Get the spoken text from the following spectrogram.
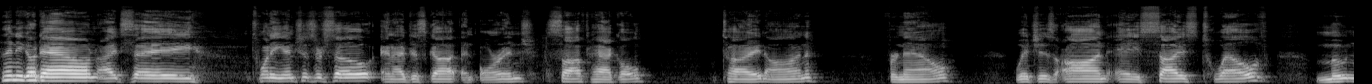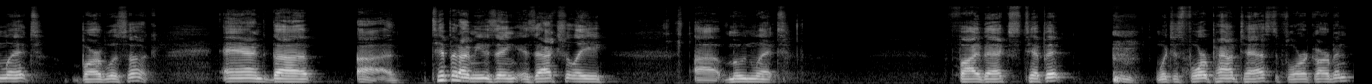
then you go down, I'd say 20 inches or so, and I've just got an orange soft hackle tied on for now, which is on a size 12 moonlit barbless hook. And the uh, tippet I'm using is actually uh, Moonlit 5X tippet, which is four pound test, of fluorocarbon.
